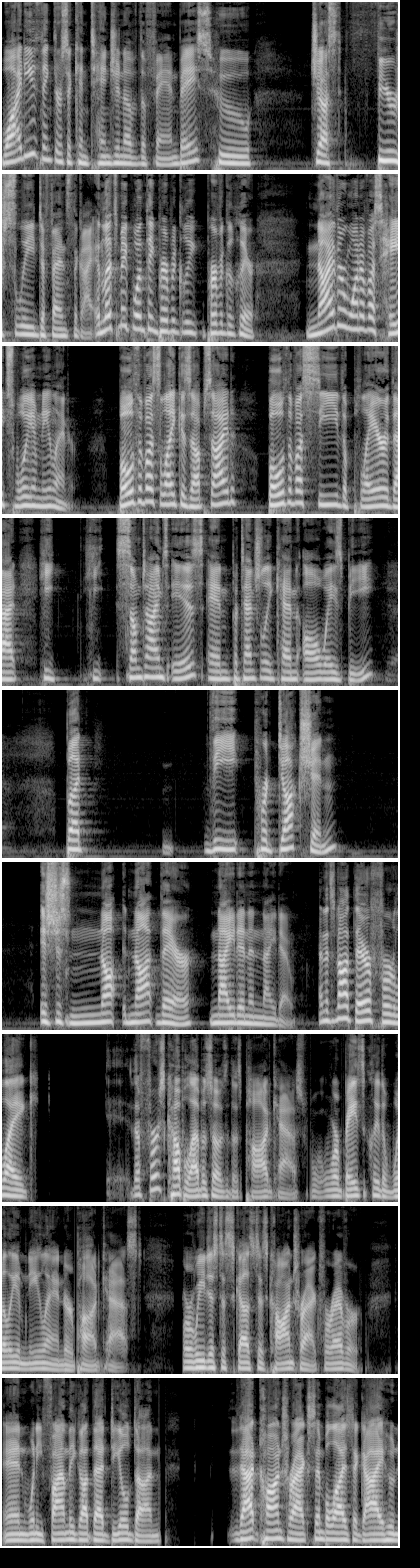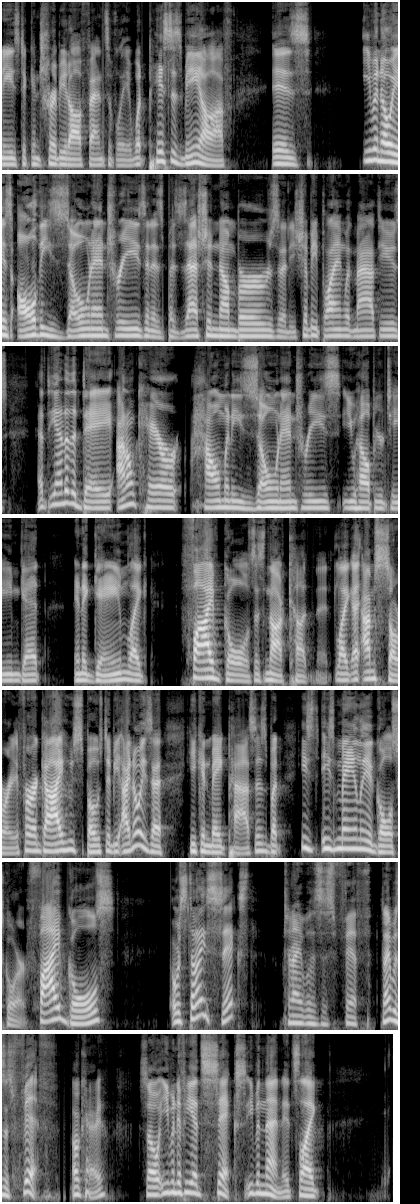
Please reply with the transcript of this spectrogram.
Why do you think there's a contingent of the fan base who just fiercely defends the guy? And let's make one thing perfectly perfectly clear. Neither one of us hates William Nylander. Both of us like his upside. Both of us see the player that he he sometimes is and potentially can always be. Yeah. But the production is just not not there night in and night out. And it's not there for like the first couple episodes of this podcast were basically the William Nylander podcast where we just discussed his contract forever. And when he finally got that deal done, that contract symbolized a guy who needs to contribute offensively. What pisses me off is even though he has all these zone entries and his possession numbers and he should be playing with Matthews, at the end of the day, I don't care how many zone entries you help your team get in a game. Like five goals is not cutting it. Like I, am sorry for a guy who's supposed to be. I know he's a he can make passes, but he's he's mainly a goal scorer. Five goals, or was tonight sixth? Tonight was his fifth. Tonight was his fifth. Okay, so even if he had six, even then, it's like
